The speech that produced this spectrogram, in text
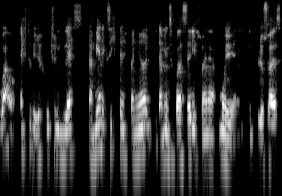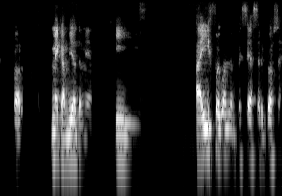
wow, esto que yo escucho en inglés también existe en español y también se puede hacer y suena muy bien, incluso a veces mejor, me cambió también. Y ahí fue cuando empecé a hacer cosas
